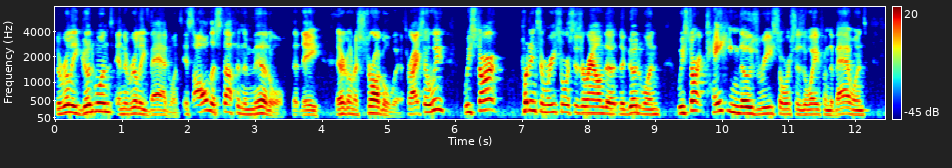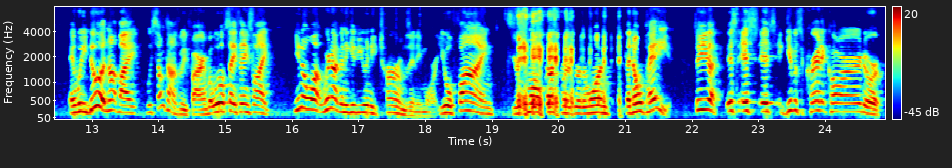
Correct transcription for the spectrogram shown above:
the really good ones and the really bad ones. It's all the stuff in the middle that they they're going to struggle with, right? So we we start putting some resources around the the good one. We start taking those resources away from the bad ones, and we do it not by we sometimes we fire them, but we'll say things like, you know what, we're not going to give you any terms anymore. You'll find your small customers are the ones that don't pay you. So you it's it's it's give us a credit card or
